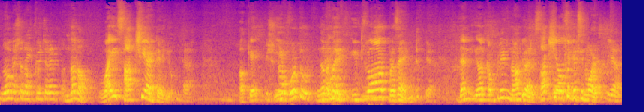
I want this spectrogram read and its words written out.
No question of future and past. No no why ಸಾಕ್ಷಿ I tell you Yeah. Okay We should not go to No, no, memory. if, if you are present, Yeah. Then you are completely non-duality. Sakshi also gets involved. Yeah.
